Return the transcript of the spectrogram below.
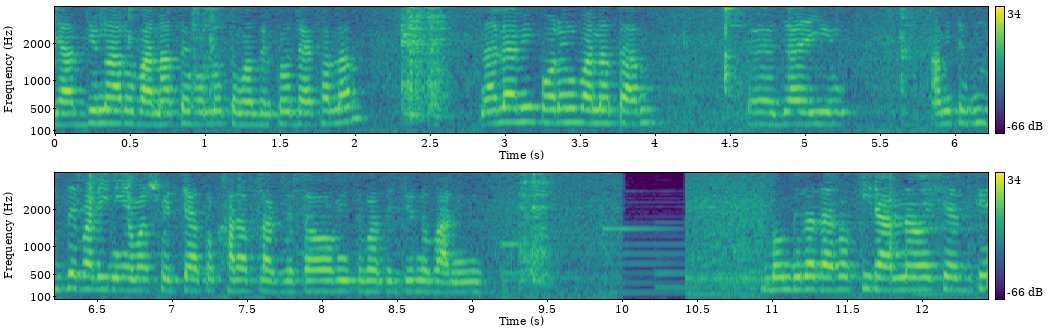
যার জন্য আরও বানাতে হলো, তোমাদেরকেও দেখালাম। নাহলে আমি পরেও বানাতাম। যাই হোক, আমি তো বুঝতে পারিনি আমার শরীরটা এত খারাপ লাগবে, তাও আমি তোমাদের জন্য বানিয়েছি। বন্ধুরা, দেখো কি রান্না হয়েছে আজকে।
